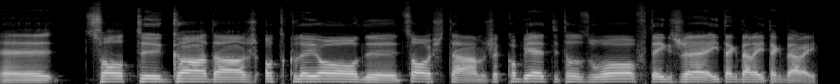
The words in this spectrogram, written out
e, co ty gadasz, odklejony, coś tam, że kobiety to zło w tej grze i tak dalej, i tak dalej.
